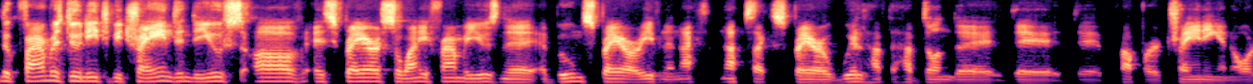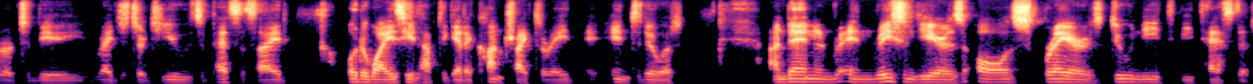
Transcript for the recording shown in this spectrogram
look, farmers do need to be trained in the use of a sprayer. So any farmer using a, a boom sprayer or even a knapsack sprayer will have to have done the, the, the, proper training in order to be registered to use a pesticide. Otherwise, he'll have to get a contractor in to do it. And then in, in recent years, all sprayers do need to be tested.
